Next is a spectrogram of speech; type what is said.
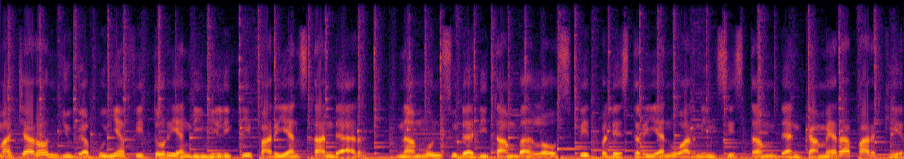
Macaron juga punya fitur yang dimiliki varian standar, namun sudah ditambah low speed pedestrian warning system dan kamera parkir.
